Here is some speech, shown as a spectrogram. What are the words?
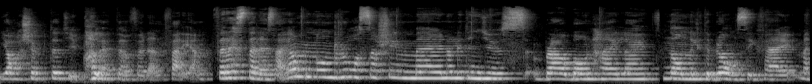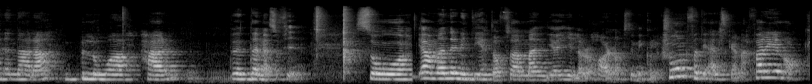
Jag köpte typ paletten för den färgen. För resten är så här, ja men någon rosa skimmer, någon liten ljus browbone highlight, någon lite bronsig färg, men den där äh, blåa här, den, den är så fin. Så jag använder den inte jätteofta men jag gillar att ha den också i min kollektion för att jag älskar den här färgen och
